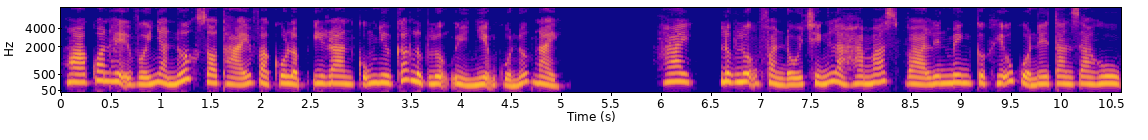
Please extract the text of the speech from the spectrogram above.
hóa quan hệ với nhà nước Do Thái và cô lập Iran cũng như các lực lượng ủy nhiệm của nước này. 2. Lực lượng phản đối chính là Hamas và liên minh cực hữu của Netanyahu.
